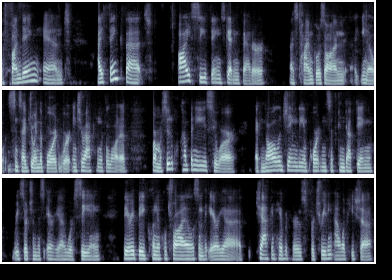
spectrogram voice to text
the funding. And I think that I see things getting better as time goes on. You know, since I've joined the board, we're interacting with a lot of pharmaceutical companies who are acknowledging the importance of conducting research in this area. We're seeing very big clinical trials in the area of JAK inhibitors for treating alopecia.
